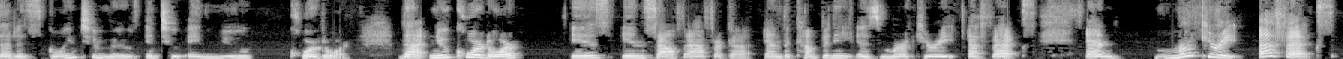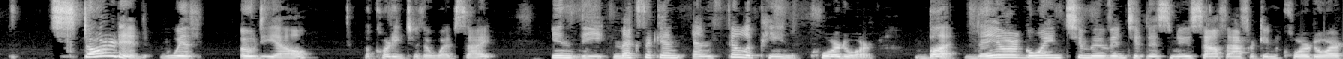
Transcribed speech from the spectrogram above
that is going to move into a new corridor. That new corridor is in South Africa, and the company is Mercury FX. And Mercury FX started with ODL, according to their website, in the Mexican and Philippine corridor. But they are going to move into this new South African corridor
